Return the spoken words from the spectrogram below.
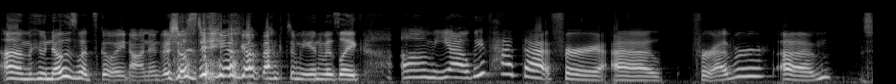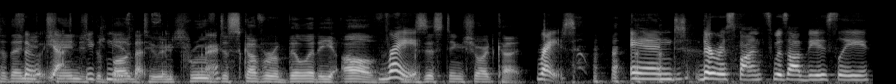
um, who knows what's going on in Visual Studio got back to me and was like, um, yeah, we've had that for uh, forever. Um, So then So, you yeah, changed you the bug to improve bar. discoverability of Right. existing shortcut. Right. and their response was obviously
